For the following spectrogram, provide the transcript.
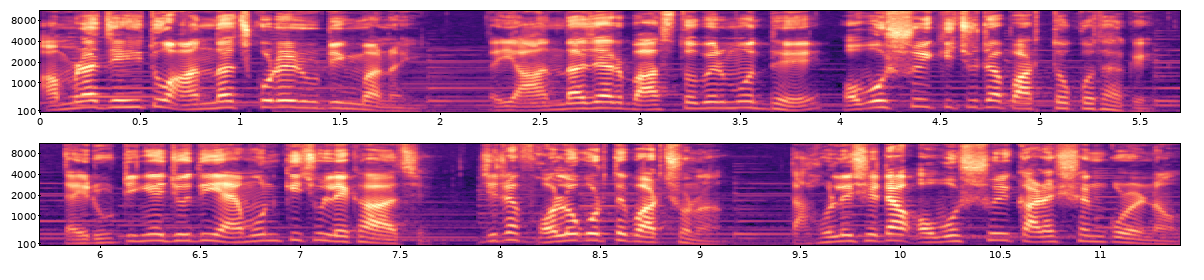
আমরা যেহেতু আন্দাজ করে রুটিন বানাই, তাই আন্দাজ আর বাস্তবের মধ্যে অবশ্যই কিছুটা পার্থক্য থাকে। তাই রুটিনে যদি এমন কিছু লেখা আছে যেটা ফলো করতে পারছ না, তাহলে সেটা অবশ্যই কারেকশন করে নাও।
